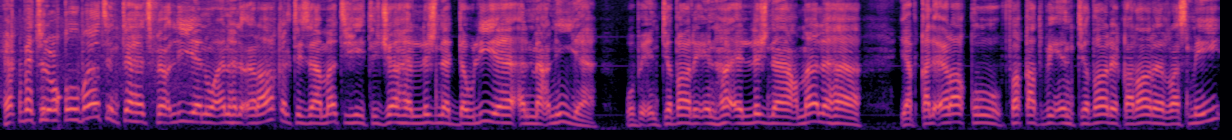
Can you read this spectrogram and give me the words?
حقبة العقوبات انتهت فعليا وأنهى العراق التزاماته تجاه اللجنة الدولية المعنية. وبانتظار إنهاء اللجنة أعمالها يبقى العراق فقط بانتظار قرار رسمي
